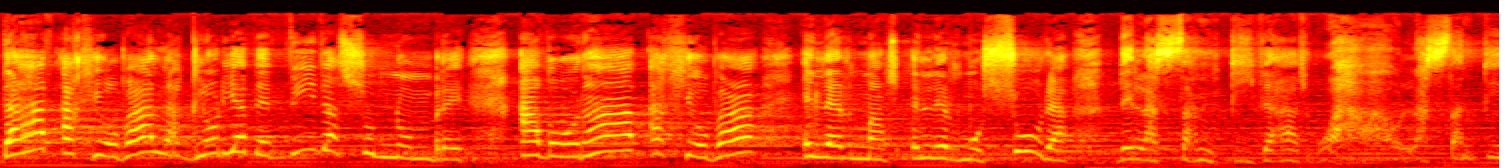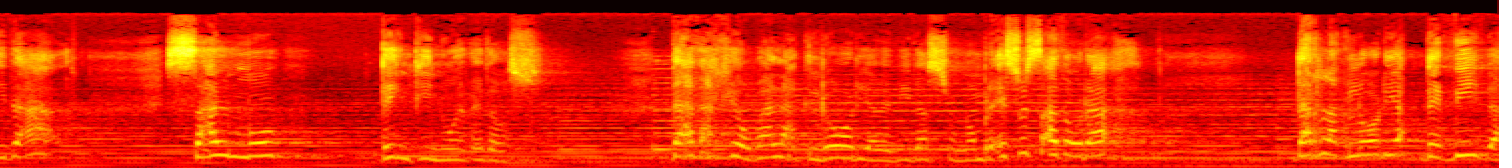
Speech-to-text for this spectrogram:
Dad a Jehová la gloria de vida su nombre. Adorad a Jehová en la hermosura de la santidad. Wow, la santidad. Salmo 29, 2. Dad a Jehová la gloria de vida su nombre. Eso es adorar. Dar la gloria de vida.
